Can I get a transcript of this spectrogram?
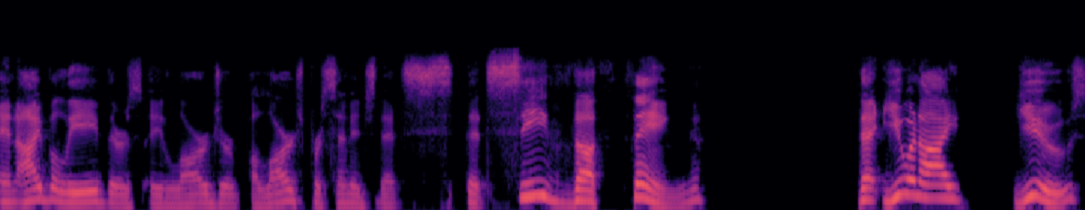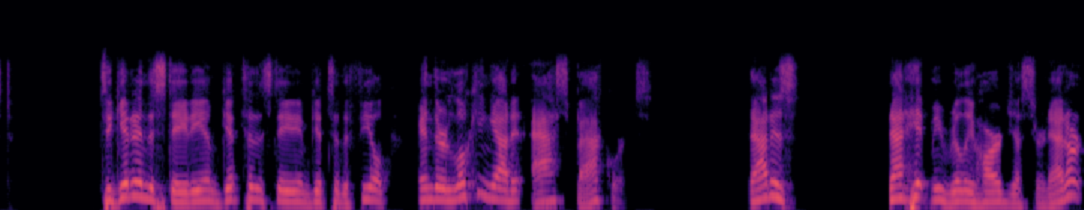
and I believe there's a larger a large percentage that that see the thing that you and I used to get in the stadium, get to the stadium, get to the field, and they're looking at it ass backwards. That is that hit me really hard yesterday. I don't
